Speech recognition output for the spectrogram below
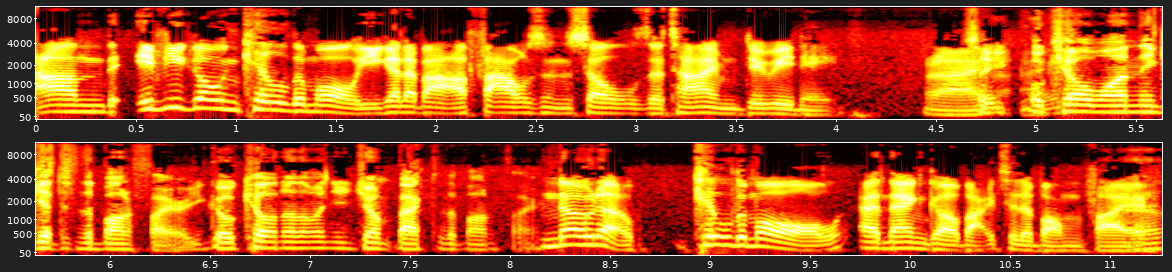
And if you go and kill them all, you get about a thousand souls a time doing it. Right. So you go kill one, then get to the bonfire. You go kill another one, you jump back to the bonfire. no, no. Kill them all and then go back to the bonfire. Yeah.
